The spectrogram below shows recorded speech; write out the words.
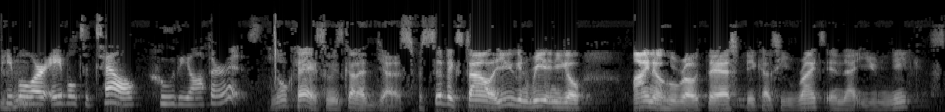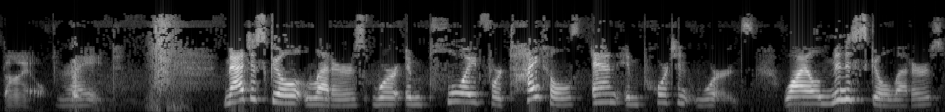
people mm-hmm. are able to tell who the author is. Okay, so he's got a, yeah, a specific style that you can read and you go, I know who wrote this mm-hmm. because he writes in that unique style. Right. Majuscule letters were employed for titles and important words, while minuscule letters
